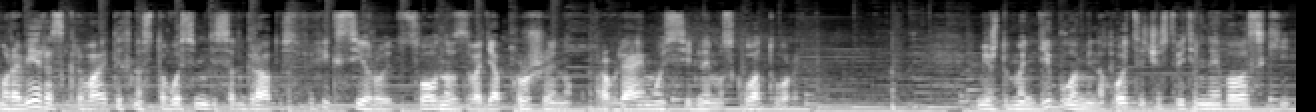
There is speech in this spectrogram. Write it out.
Муравей раскрывает их на 180 градусов и фиксирует, словно взводя пружину, управляемую сильной мускулатурой. Между мандибулами находятся чувствительные волоски.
